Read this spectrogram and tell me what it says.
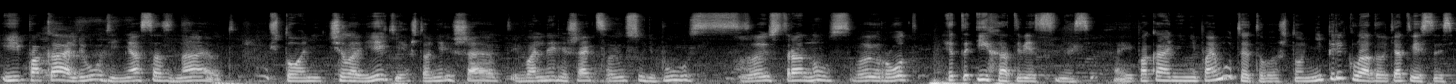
И пока люди не осознают, что они человеки, что они решают и вольны решать свою судьбу, свою страну, свой род, это их ответственность. И пока они не поймут этого, что не перекладывать ответственность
